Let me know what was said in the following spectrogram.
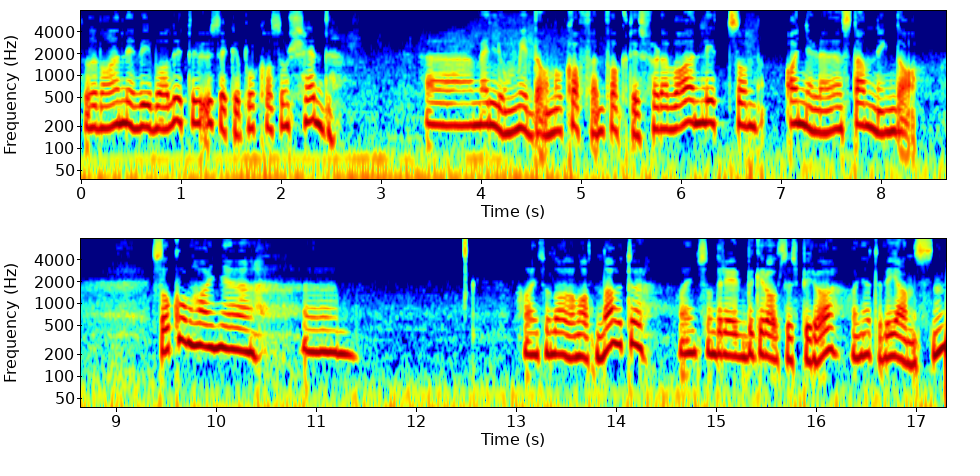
Så var en, vi var litt usikre på hva som skjedde eh, mellom middagen og kaffen, faktisk. For det var en litt sånn annerledes stemning da. Så kom han eh, eh, Han som laga maten, da, vet du. Han som drev begravelsesbyrået. Han heter for Jensen.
